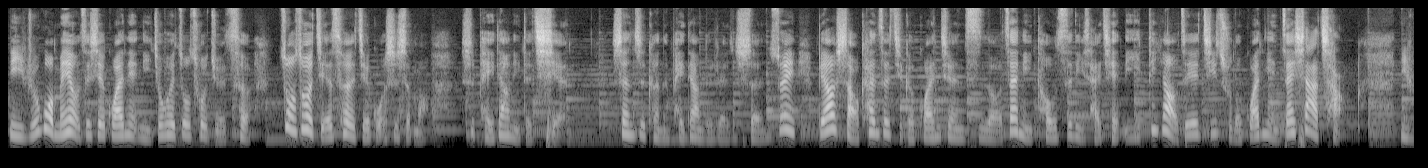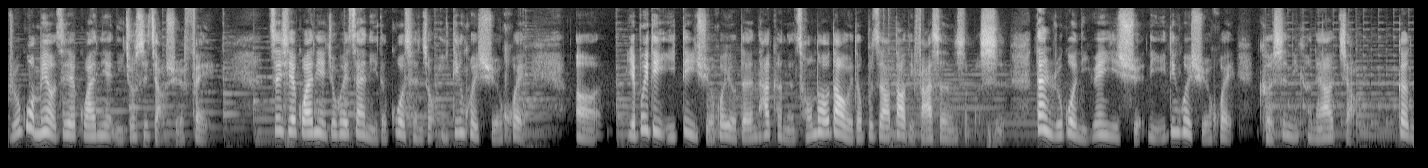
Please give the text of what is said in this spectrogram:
你如果没有这些观念，你就会做错决策。做错决策的结果是什么？是赔掉你的钱，甚至可能赔掉你的人生。所以不要小看这几个关键字哦。在你投资理财前，你一定要有这些基础的观念再下场。你如果没有这些观念，你就是缴学费。这些观念就会在你的过程中一定会学会。呃，也不一定一定学会，有的人他可能从头到尾都不知道到底发生了什么事。但如果你愿意学，你一定会学会。可是你可能要缴更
